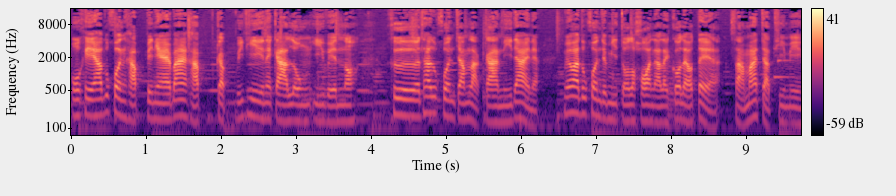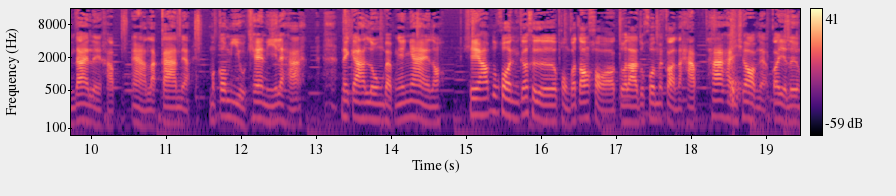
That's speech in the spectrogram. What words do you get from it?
โอเคครับทุกคนครับเป็นยังไงบ้างครับกับวิธีในการลงอีเวนต์เนาะคือถ้าทุกคนจำหลักการนี้ได้เนี่ยไม่ว่าทุกคนจะมีตัวละครอะไรก็แล้วแต่สามารถจัดทีมเองได้เลยครับ อ่าหลักการเนี่ยมันก็มีอยู่แค่นี้แหละฮะในการลงแบบง่ายๆเนาะโอเคครับทุกคนก็คือผมก็ต้องขอตัวลาทุกคนไปก่อนนะครับ ถ้าใครชอบเนี่ยก็อย่าลืม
